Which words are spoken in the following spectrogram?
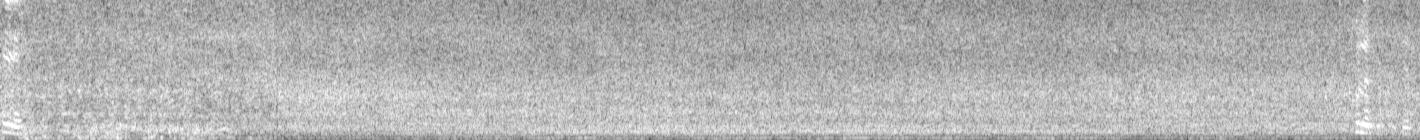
কি? খুলে দিছি গেট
